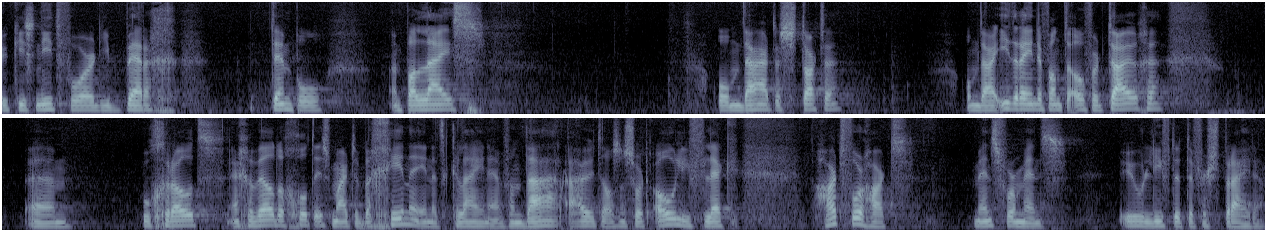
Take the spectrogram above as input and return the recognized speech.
U kiest niet voor die berg, tempel, een paleis, om daar te starten, om daar iedereen ervan te overtuigen um, hoe groot en geweldig God is, maar te beginnen in het kleine en van daaruit als een soort olievlek, hart voor hart, mens voor mens, uw liefde te verspreiden.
